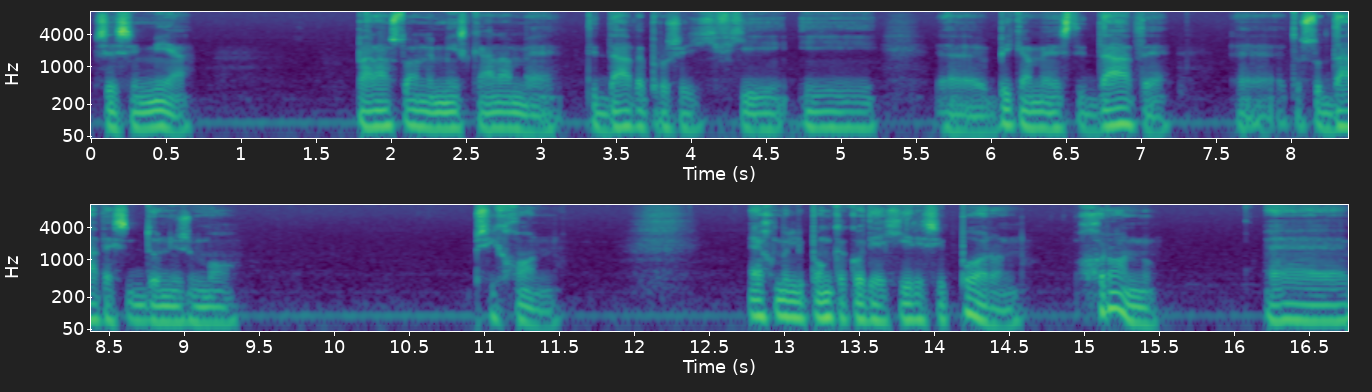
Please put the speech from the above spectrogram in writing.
σε σημεία παρά στο αν εμείς κάναμε την τάδε προσευχή ή ε, μπήκαμε στην τάδε, ε, το στον τάδε συντονισμό ψυχών. Έχουμε λοιπόν κακοδιαχείριση πόρων, χρόνου, ε,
